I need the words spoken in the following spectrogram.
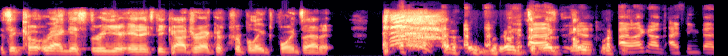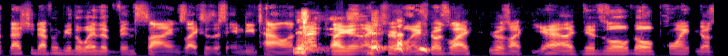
it's a coat rack gets three year NXT contract because Triple H points at it. But it was- it I like, so yeah, I like how I think that that should definitely be the way that Vince signs like to this indie talent. like like Triple H goes like he goes like yeah like gives a little little point and goes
